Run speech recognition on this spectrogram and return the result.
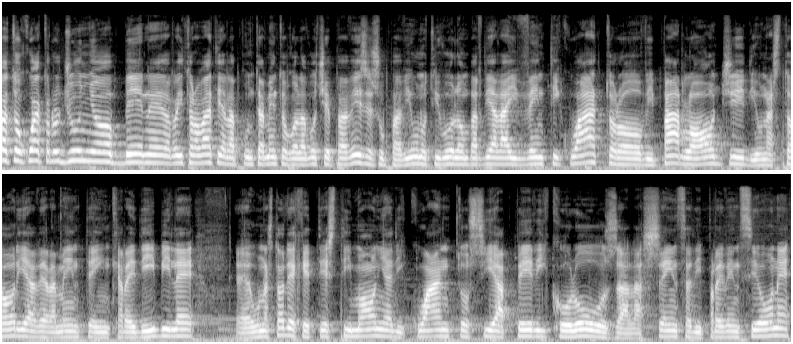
Sabato 4 giugno, ben ritrovati all'appuntamento con la voce pavese su Pavia 1 TV Lombardia Live 24. Vi parlo oggi di una storia veramente incredibile, eh, una storia che testimonia di quanto sia pericolosa l'assenza di prevenzione,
